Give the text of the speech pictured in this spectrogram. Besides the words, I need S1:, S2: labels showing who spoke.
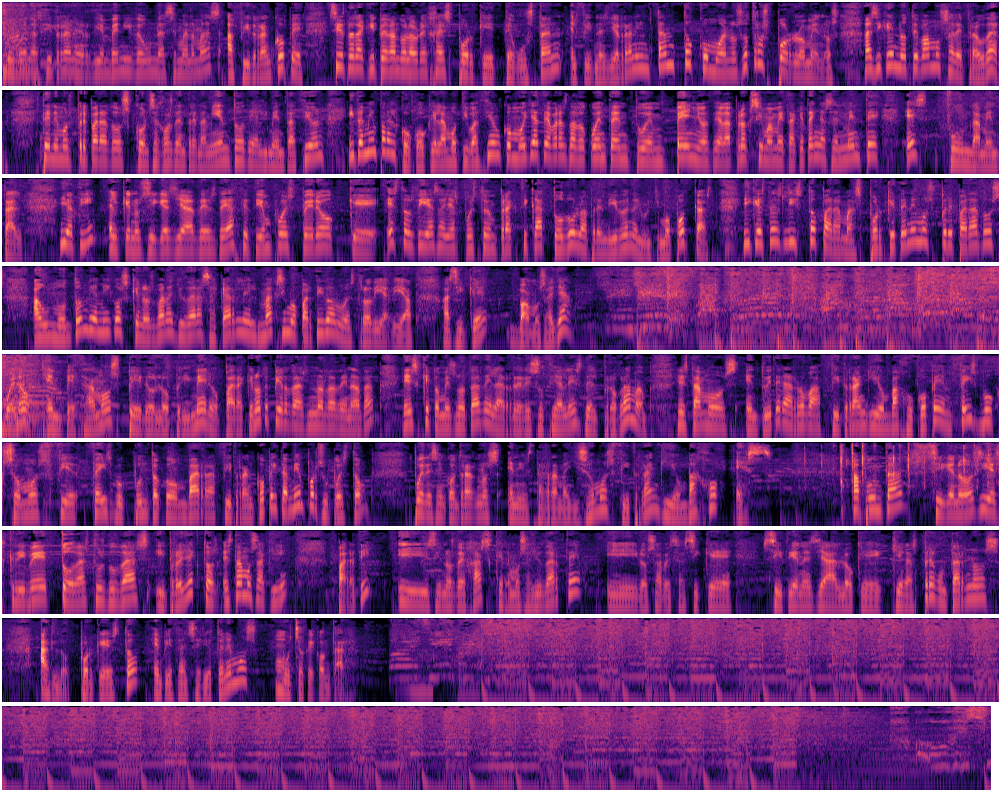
S1: Muy buenas Fitrunner, bienvenido una semana más a Fitran Cope. Si estás aquí pegando la oreja es porque te gustan el fitness y el running tanto como a nosotros por lo menos. Así que no te vamos a defraudar. Tenemos preparados consejos de entrenamiento, de alimentación y también para el coco, que la motivación, como ya te habrás dado cuenta en tu empeño hacia la próxima meta que tengas en mente, es fundamental. Y a ti, el que nos sigues ya desde hace tiempo, espero que estos días hayas puesto en práctica todo lo aprendido en el último podcast y que estés listo para más, porque tenemos preparados a un montón de amigos que nos van a ayudar a sacarle el máximo partido a nuestro día a día. Así que, vamos allá. Bueno, empezamos, pero lo primero, para que no te pierdas nada de nada, es que tomes nota de las redes sociales del programa. Estamos en Twitter, arroba fitran-cope, en Facebook somos facebook.com barra fitrancope y también, por supuesto, puedes encontrarnos en Instagram, allí somos fitran-es. Apunta, síguenos y escribe todas tus dudas y proyectos. Estamos aquí para ti. Y si nos dejas, queremos ayudarte y lo sabes. Así que si tienes ya lo que quieras preguntarnos, hazlo, porque esto empieza en serio. Tenemos mucho que contar.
